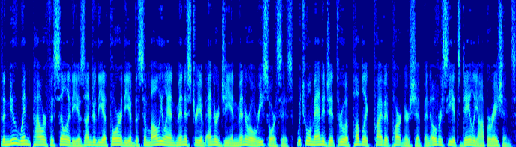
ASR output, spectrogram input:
The new wind power facility is under the authority of the Somaliland Ministry of Energy and Mineral Resources, which will manage it through a public-private partnership and oversee its daily operations.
